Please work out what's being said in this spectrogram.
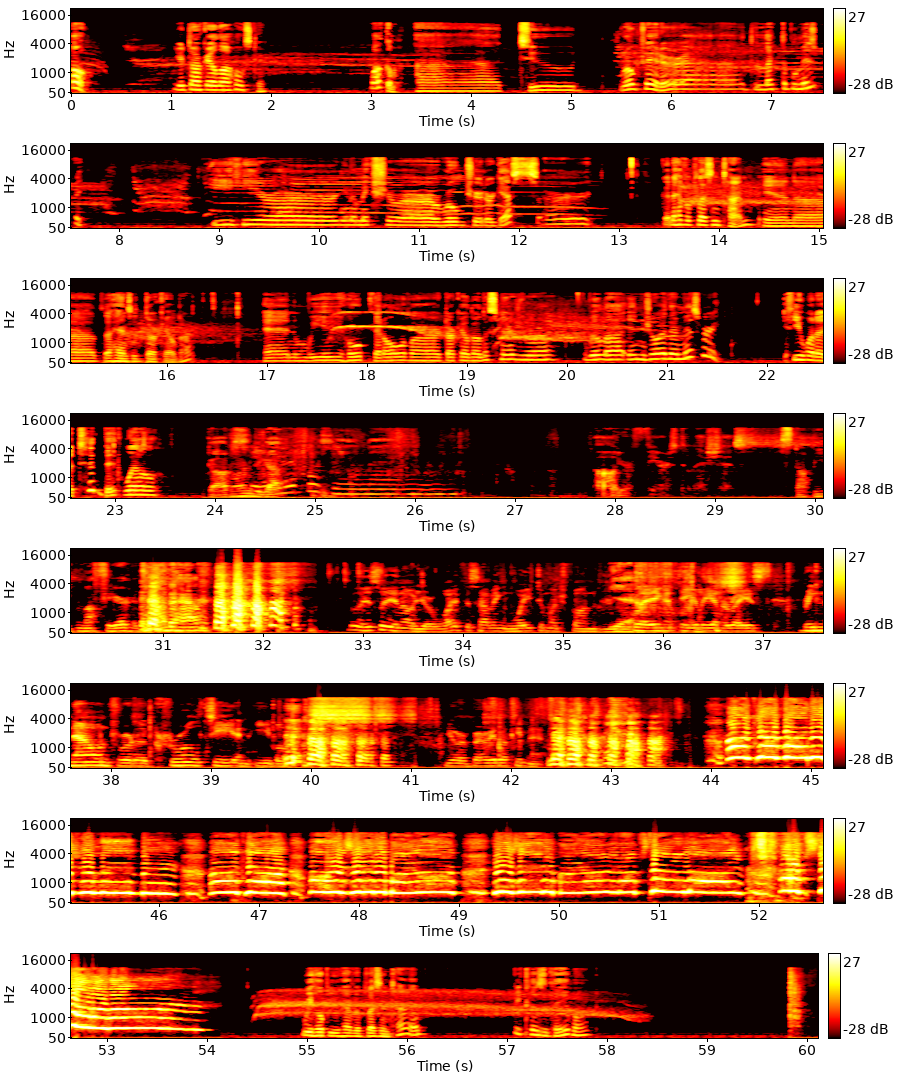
Oh, your Dark Eldar host here. Welcome uh, to Rogue Trader uh, Delectable Misery. We here are going to make sure our Rogue Trader guests are going to have a pleasant time in uh, the hands of Dark Eldar. And we hope that all of our Dark Eldar listeners uh, will uh, enjoy their misery. If you want a tidbit, well, Godwin, you got Beautiful human. oh, your fear is delicious. Stop eating my fear. It's fine to have. Well, just so you know, your wife is having way too much fun Yeah. playing an alien race renowned for the cruelty and evil. You're a very lucky man. Oh God, why did you leave me? Oh God, oh he's eating my arm. He's eating my arm, and I'm still alive. I'm still alive. We hope you have a pleasant time, because they won't.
